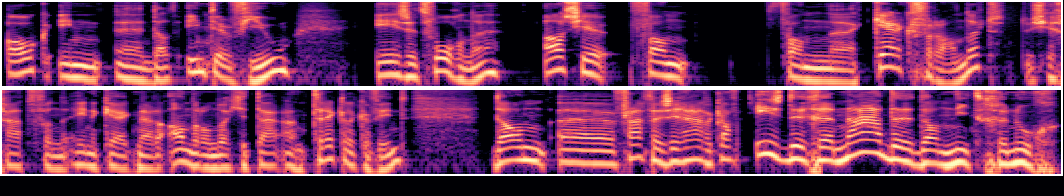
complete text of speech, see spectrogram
ook in eh, dat interview, is het volgende. Als je van, van eh, kerk verandert, dus je gaat van de ene kerk naar de andere omdat je het daar aantrekkelijker vindt, dan vraagt hij zich eigenlijk af: is de genade dan niet genoeg?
